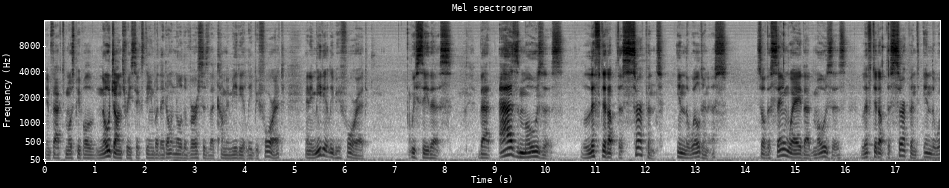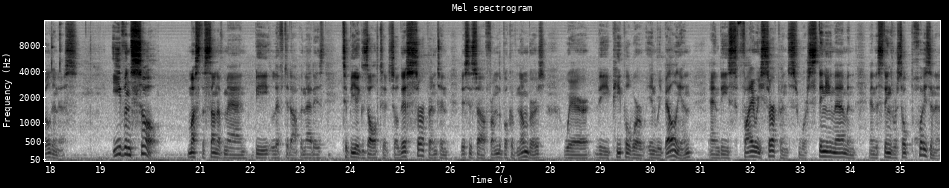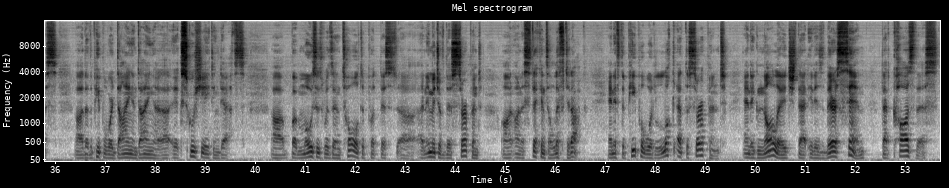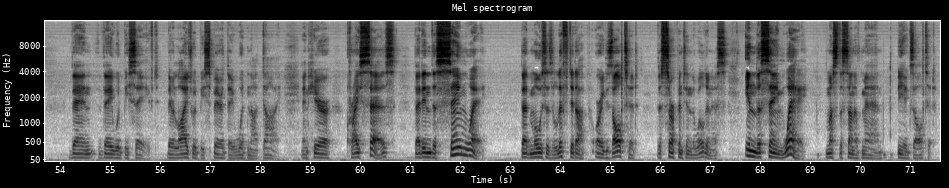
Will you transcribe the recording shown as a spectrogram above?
In fact, most people know John 3:16, but they don't know the verses that come immediately before it. And immediately before it, we see this that as Moses lifted up the serpent in the wilderness, so the same way that Moses lifted up the serpent in the wilderness, even so must the Son of Man be lifted up, and that is to be exalted. So this serpent, and this is uh, from the book of Numbers, where the people were in rebellion and these fiery serpents were stinging them and, and the stings were so poisonous uh, that the people were dying and dying uh, excruciating deaths. Uh, but Moses was then told to put this uh, an image of this serpent on, on a stick and to lift it up. And if the people would look at the serpent and acknowledge that it is their sin that caused this, then they would be saved. Their lives would be spared, they would not die. And here Christ says that in the same way that Moses lifted up or exalted the serpent in the wilderness, in the same way must the Son of Man be exalted,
